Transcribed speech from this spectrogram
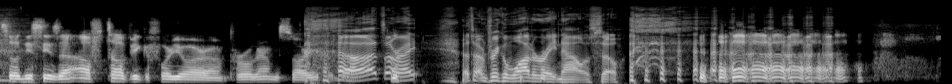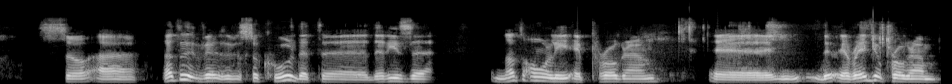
so this is uh, off topic for your uh, program sorry that. Oh, that's all right. That's why I'm drinking water right now. So, so uh, that is very, so cool that uh, there is uh, not only a program, a radio program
